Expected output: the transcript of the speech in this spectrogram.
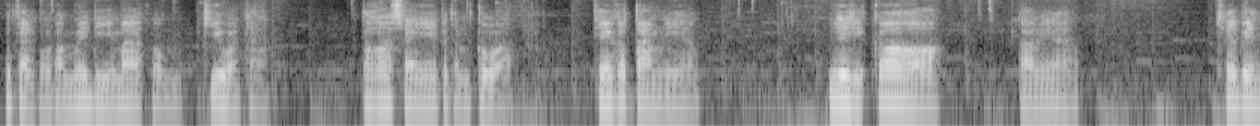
ก็จัดผมทำไว้ดีมากผมขี้หวดจัง แล้วก็ใช้ประจำตัว เทสก็ตามนี้ครับลิลิกก็ตามนี้นะครับ ใช้เป็น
